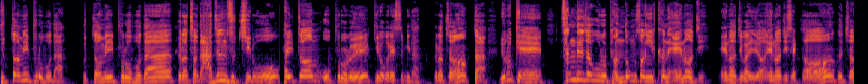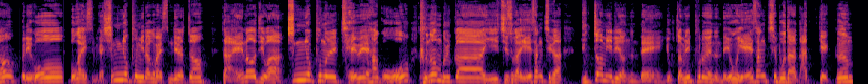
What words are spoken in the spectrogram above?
9.1%보다 9.1%보다 그렇죠. 낮은 수치로 8.5%를 기록을 했습니다. 그렇죠. 자, 요렇게 상대적으로 변동성이 큰 에너지 에너지 관련 에너지 섹터 그렇죠? 그리고 뭐가 있습니까? 식료품이라고 말씀드렸죠? 자, 에너지와 식료품을 제외하고 근원 물가 이 지수가 예상치가 6.1이었는데 6.1%였는데 요 예상치보다 낮게끔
